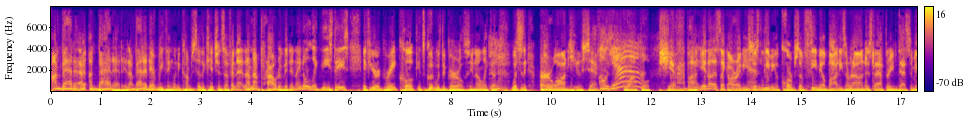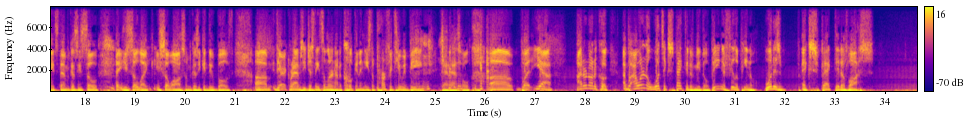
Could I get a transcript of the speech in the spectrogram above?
I'm bad at I'm bad at it. I'm bad at everything when it comes to the kitchen stuff, and, and I'm not proud of it. And I know, like these days, if you're a great cook, it's good with the girls. You know, like the what's his name, Erwan Heussaff. Oh, yeah. guapo chef. You know, it's like all right, he's just leaving a corpse of female bodies around just after he decimates them because he's so he's so like he's so awesome because he can do both. Um, Derek Ramsey just needs to learn how to cook, and then he's the perfect human being. that asshole. Uh, but yeah. I don't know how to cook. Uh, But I want to know what's expected of me, though. Being a Filipino, what is expected of us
